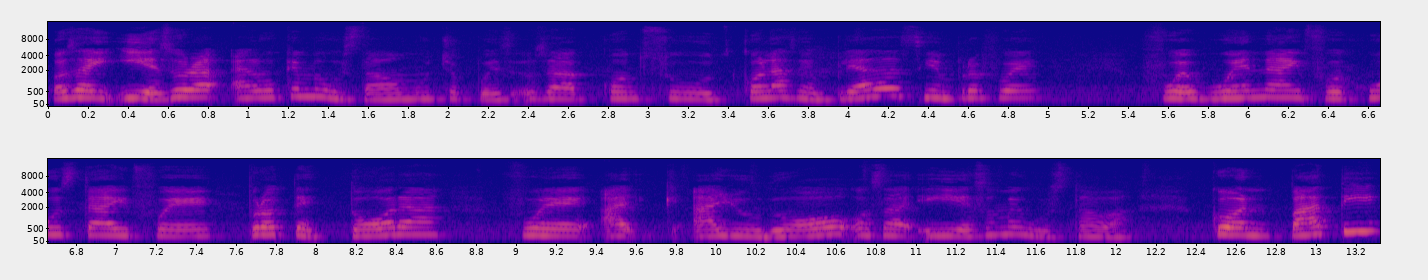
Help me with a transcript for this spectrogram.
O sea, y eso era algo que me gustaba mucho, pues, o sea, con sus, con las empleadas siempre fue, fue buena y fue justa y fue protectora, fue, ay- ayudó, o sea, y eso me gustaba. Con Patty,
